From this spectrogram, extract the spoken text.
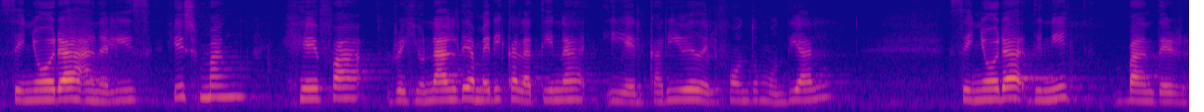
señora Annalise Hirschman, jefa regional de América Latina y el Caribe del Fondo Mundial, señora Denise van der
